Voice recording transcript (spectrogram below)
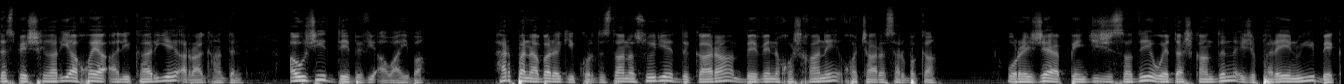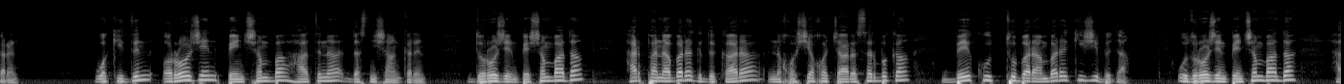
دەستپێشخەریە خۆیان ئالیکاریە ڕاگاندن ئەوژی دێبوی ئەوایی بە هەر پەنابەرێکی کوردستانە سووریە دکارە بێوێ نەخۆشخانەی خۆچارە سەر بکە و ڕێژەیە پێنجیژی سەدەی وێداشکاندن ژ پەرەی نووی بێکردن وەکیدن ڕۆژێن پێنجشەمبە هاتنە دەستنیشانکردن دو ڕۆژێن پێشەمبادا هەر پەنابەرێک دکارە نەخۆشیە خۆ چارەسەر بکە بێک و تو بەرامبەرێکیژی بدە و درۆژێن پێنجشەمبادا هە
